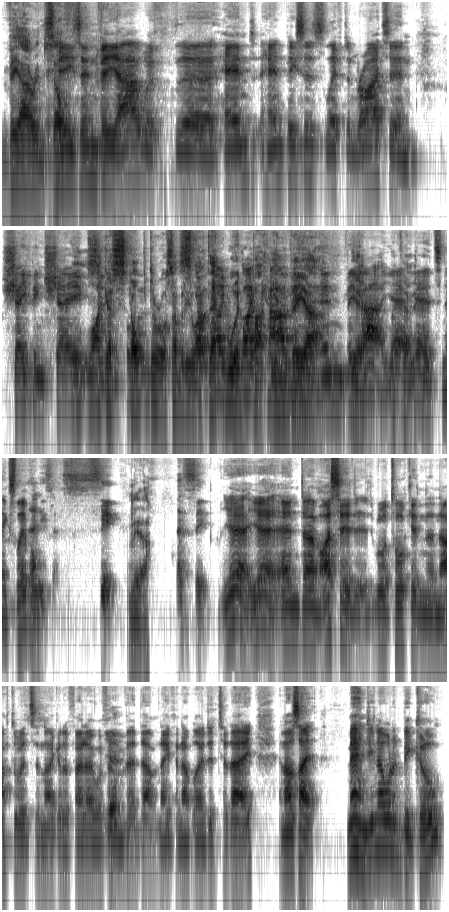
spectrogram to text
VR himself. He's in VR with the hand hand pieces left and right and shaping shapes. like a sculptor or somebody like Scu- that would, but in VR. In VR, Yeah, yeah, okay. yeah, it's next level. That is that's sick. yeah. That's sick. Yeah, yeah. And um, I said we were talking and afterwards, and I got a photo with Yeah. him that um, Nathan uploaded today. And I was like, man, do you know what would be cool?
